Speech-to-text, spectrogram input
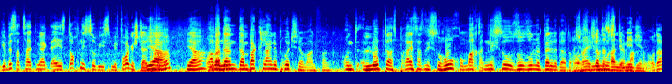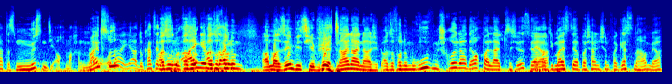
gewisser Zeit merkt, er ist doch nicht so, wie ich es mir vorgestellt Ja, habe. ja, Und aber dann- dann, dann, back kleine Brötchen am Anfang. Und lob das, preis das nicht so hoch und mach Warte. nicht so, so, so eine Welle da draus. Ich ich glaube, das waren die Medien. Machen, oder? Das müssen die auch machen. Meinst oder? du? Ja, du kannst ja nicht Also- einem also- Verein gehen also und sagen, einem- ah, mal sehen, wie es hier wird. Nein, nein, Najib. Also von einem Ruven Schröder, der auch bei Leipzig ist, ja, Ja. was die meisten ja wahrscheinlich schon vergessen haben, ja.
